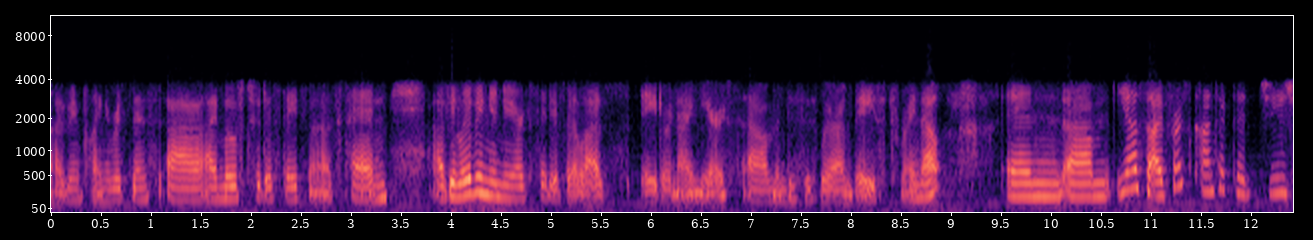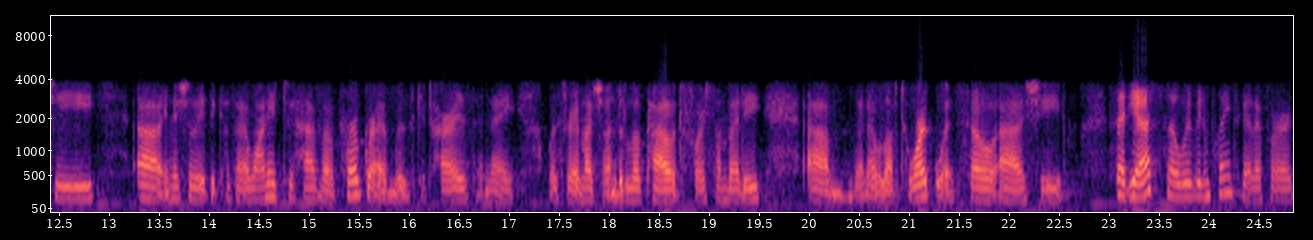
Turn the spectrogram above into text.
I've been playing ever since. Uh, I moved to the States when I was 10. I've been living in New York City for the last eight or nine years, um, and this is where I'm based right now. And um, yeah, so I first contacted JIJI uh, initially because I wanted to have a program with guitars, and I was very much on the lookout for somebody um, that I would love to work with. So uh, she said yes. So we've been playing together for,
